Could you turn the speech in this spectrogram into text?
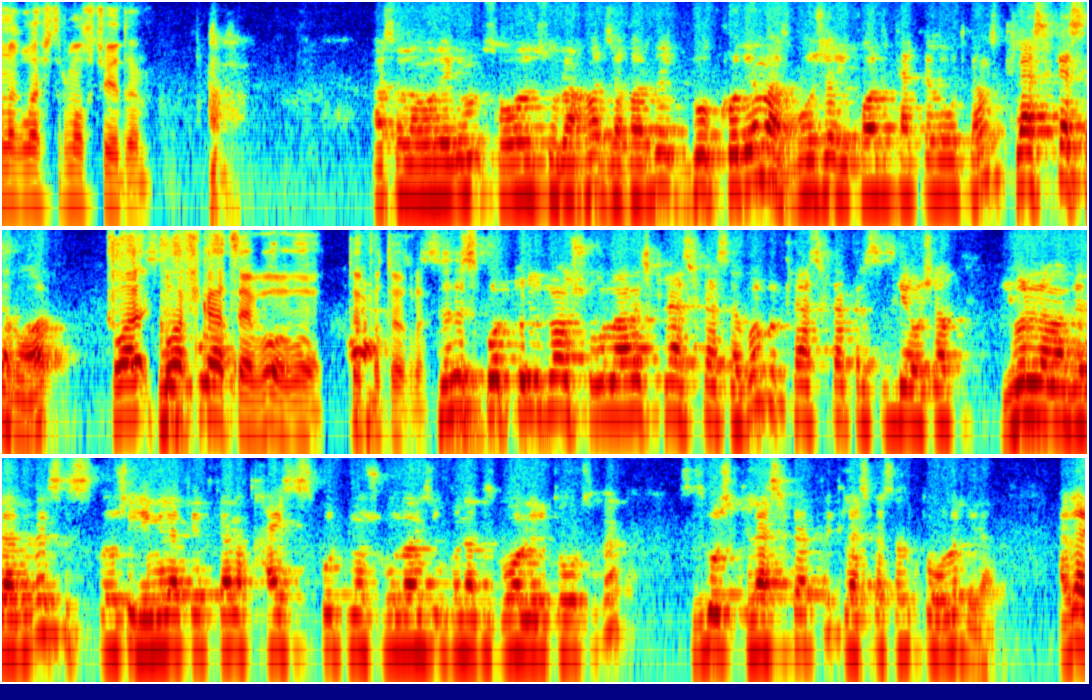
aniqlashtirmoqchi edim. Assalomu alaykum. Savol uchun rahmat jafarbek bu kod emas bu o'sha yuqorida ta'kidlab o'tganimiz klassifikatsiya bor. Kla- klassifikatsiya vo vo. To'ppa to'g'ri. sizni sport turi bilan shug'ullanish klassifikatsiya bor. Bu klassifikator sizga o'sha yo'llanma beradida siz o'sha yengillatayotgan qaysi sport bilan shug'ullanish imkoniyatingiz borligi to'g'risida sizga o'sha klassifikator klassifikatsiyani to'g'irlab beradi. Agar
